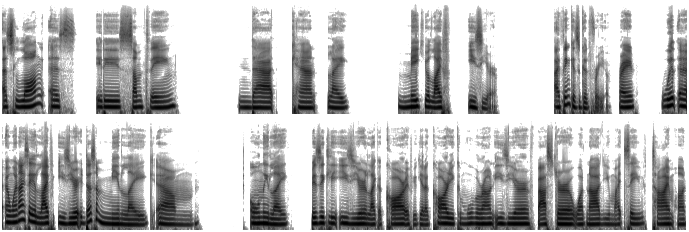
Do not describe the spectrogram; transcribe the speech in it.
as long as it is something that can like make your life easier i think it's good for you right? With uh, and when i say life easier it doesn't mean like um only like physically easier like a car if you get a car you can move around easier faster whatnot you might save time on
